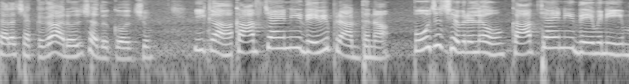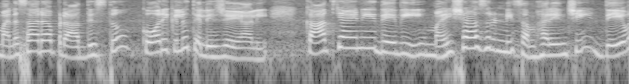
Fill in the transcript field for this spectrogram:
చాలా చక్కగా ఆ రోజు చదువుకోవచ్చు. ఇక కాత్యాయని దేవి ప్రార్థన. పూజ చివరిలో కాత్యాయని దేవిని మనసారా ప్రార్థిస్తూ కోరికలు తెలియజేయాలి. కాత్యాయని దేవి మహిషాసురుణ్ణి సంహరించి దేవ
